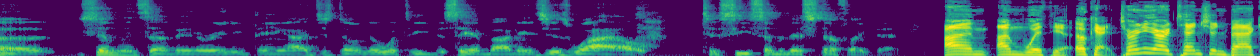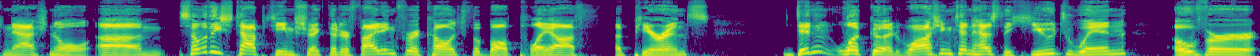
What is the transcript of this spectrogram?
uh, semblance of it or anything. I just don't know what to even say about it. It's just wild to see some of that stuff like that. I'm I'm with you. Okay, turning our attention back national. Um, some of these top teams, Strick, that are fighting for a college football playoff appearance didn't look good. Washington has the huge win over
